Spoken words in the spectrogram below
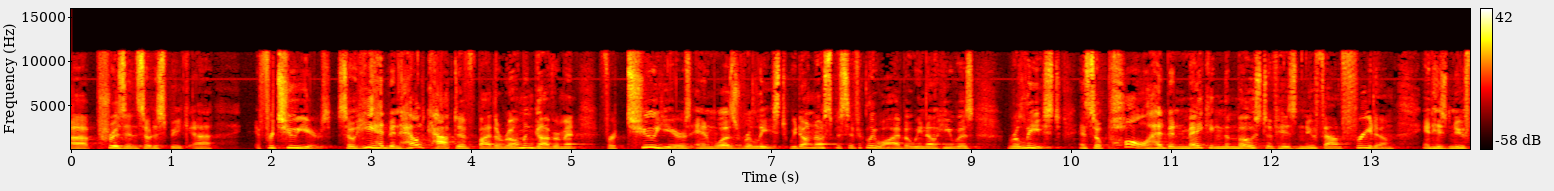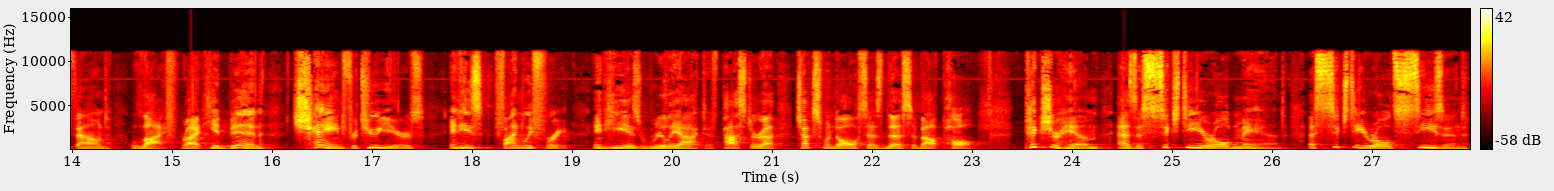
uh, prison, so to speak, uh, for two years. So he had been held captive by the Roman government for two years and was released. We don't know specifically why, but we know he was released. And so Paul had been making the most of his newfound freedom in his newfound life, right? He had been chained for two years and he's finally free and he is really active. Pastor uh, Chuck Swindoll says this about Paul. Picture him as a 60 year old man, a 60 year old seasoned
